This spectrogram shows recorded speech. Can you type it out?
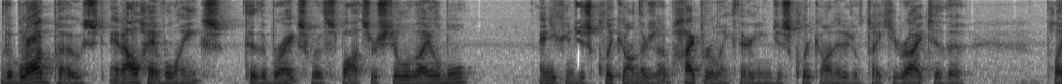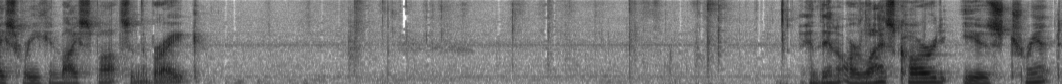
the blog post, and I'll have links to the breaks where the spots are still available and you can just click on, there's a hyperlink there. You can just click on it. It'll take you right to the place where you can buy spots in the break. And then our last card is Trent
